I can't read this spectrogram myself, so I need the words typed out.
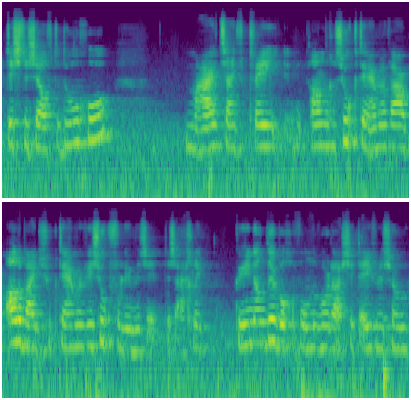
het is dezelfde doelgroep. Maar het zijn twee andere zoektermen waar op allebei de zoektermen weer zoekvolume zit. Dus eigenlijk kun je dan dubbel gevonden worden als je het even zo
